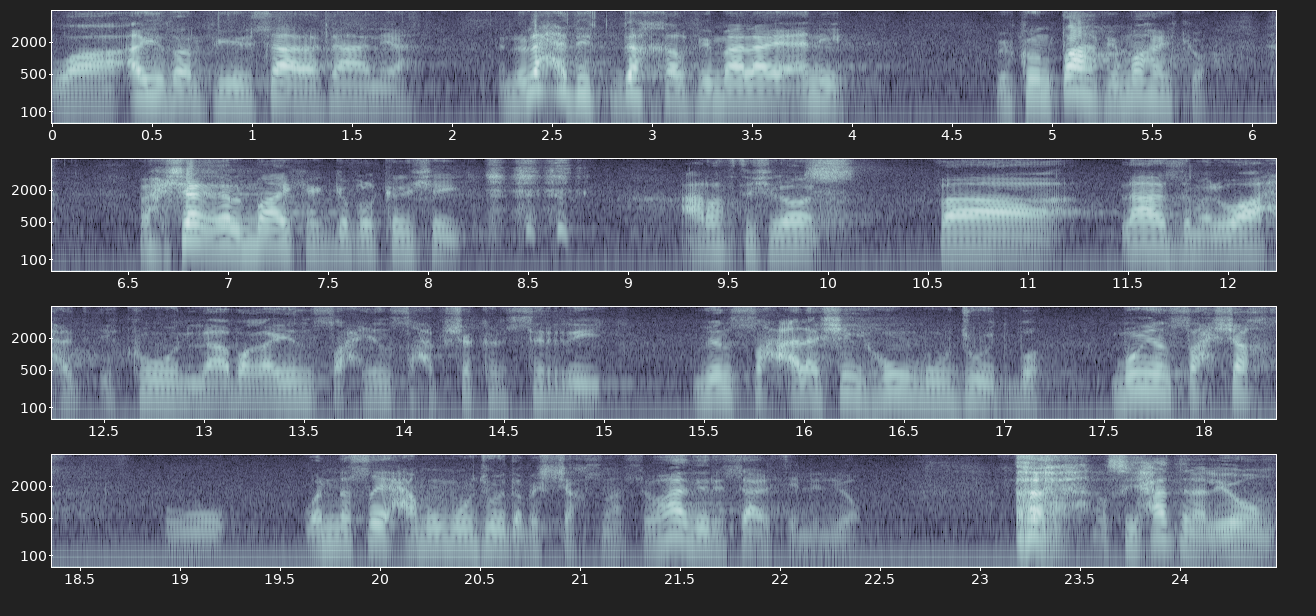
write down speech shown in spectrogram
وأيضا في رسالة ثانية إنه لا أحد يتدخل فيما لا يعنيه ويكون طافي مايكه فشغل مايكك قبل كل شيء. عرفت شلون؟ فلازم الواحد يكون لا بغى ينصح ينصح بشكل سري. وينصح على شيء هو موجود به مو ينصح شخص و... والنصيحة مو موجودة بالشخص نفسه. وهذه رسالتي لليوم. نصيحتنا اليوم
